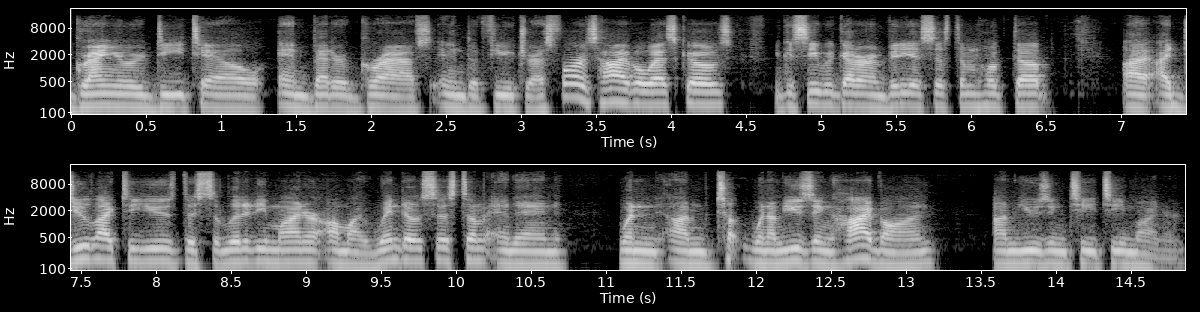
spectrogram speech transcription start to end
granular detail and better graphs in the future. As far as Hive OS goes, you can see we've got our NVIDIA system hooked up. I, I do like to use the Solidity miner on my Windows system, and then when I'm when I'm using Hiveon, I'm using TT miner.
